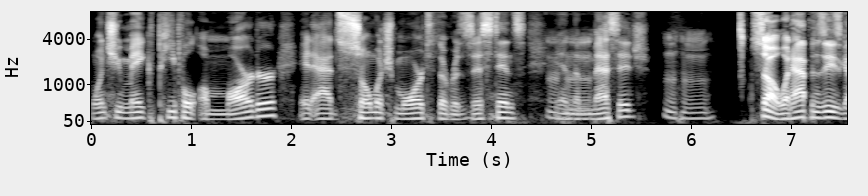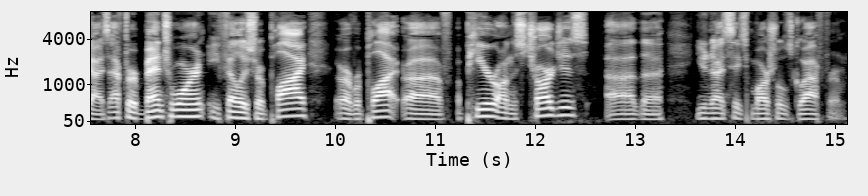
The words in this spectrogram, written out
Once you make people a martyr, it adds so much more to the resistance and the message. Mm-hmm. So what happens? to These guys, after a bench warrant, he fails to reply or reply uh, appear on his charges. Uh, the United States Marshals go after him,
